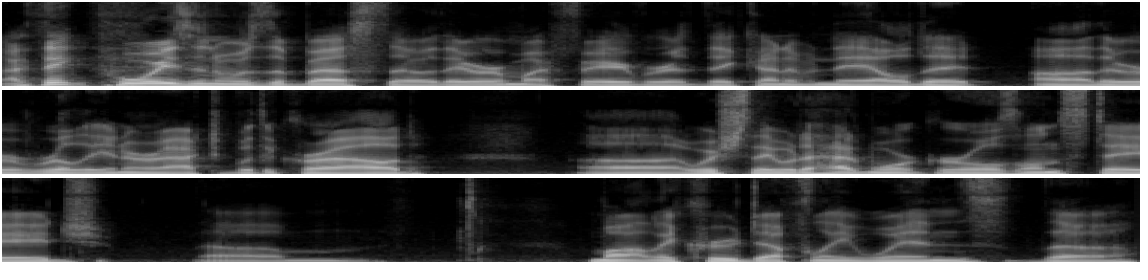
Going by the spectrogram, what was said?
I think Poison was the best though. They were my favorite. They kind of nailed it. Uh, they were really interactive with the crowd. Uh, I wish they would have had more girls on stage. Um, Motley Crue definitely wins the,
